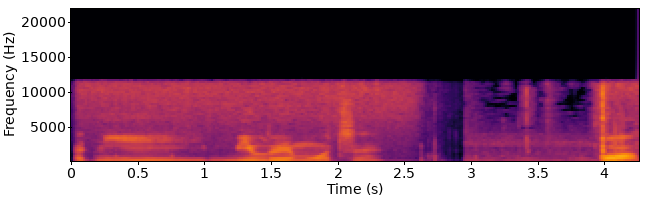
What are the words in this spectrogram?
Одни милые эмоции. О!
